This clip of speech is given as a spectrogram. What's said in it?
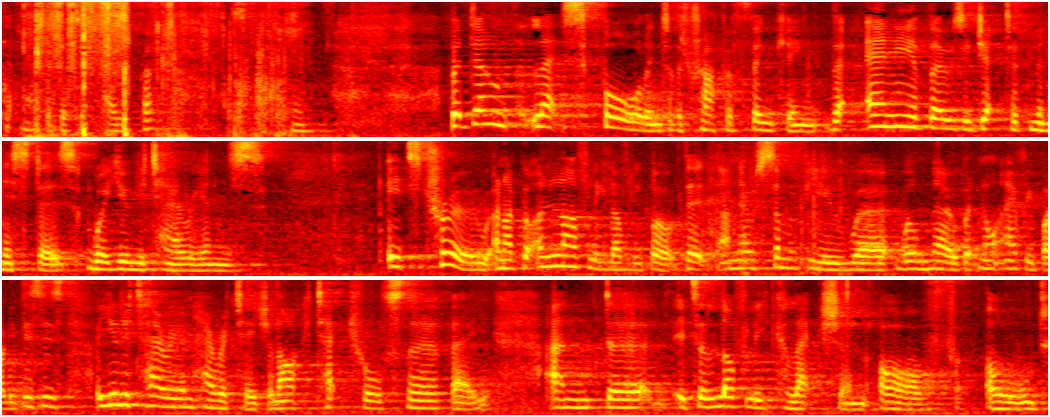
Get me a bit of paper. But don't let's fall into the trap of thinking that any of those ejected ministers were Unitarians it's true, and I've got a lovely, lovely book that I know some of you uh, will know, but not everybody. This is a Unitarian Heritage, an architectural survey, and uh, it's a lovely collection of old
